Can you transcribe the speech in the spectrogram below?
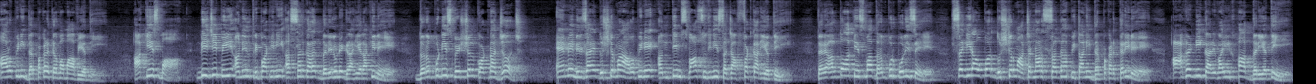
આરોપીની ધરપકડ કરવામાં આવી હતી. આ કેસમાં ડીજીપી અનિલ ત્રિપાઠીની અસરકારક દલીલોને ગ્રાહ્ય રાખીને ધરમપુરની સ્પેશિયલ કોર્ટના જજ એમ. એ. મિર્ઝાએ દુષ્કર્મના આરોપીને અંતિમ શ્વાસ સુધીની સજા ફટકારી હતી. ત્યારે હાલ તો આ કેસમાં ધરમપુર પોલીસે સગીરા ઉપર દુષ્કર્મ આચરનાર સગા પિતાની ધરપકડ કરીને આગળની કાર્યવાહી હાથ ધરી હતી.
